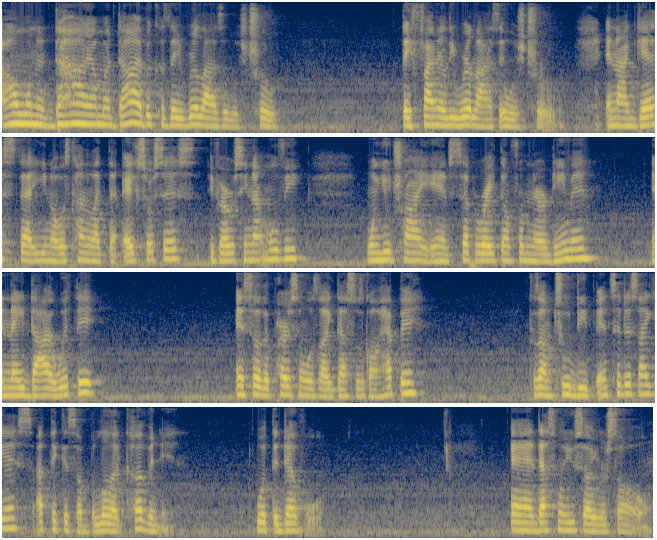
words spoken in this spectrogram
I don't want to die. I'm to die because they realized it was true. They finally realized it was true. And I guess that, you know, it's kind of like The Exorcist. If you ever seen that movie, when you try and separate them from their demon and they die with it. And so the person was like, that's what's going to happen. Because I'm too deep into this, I guess. I think it's a blood covenant with the devil. And that's when you sell your soul.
